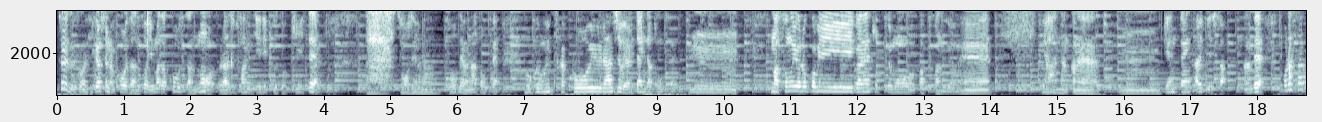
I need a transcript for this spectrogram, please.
とりあえずこの東野幸山と今田幸さんのラジファンキーリップスを聞いて、ああ、そうだよな、そうだよなと思って、僕もいつかこういうラジオやりたいんだと思って。うーん。まあ、その喜びがね、とってもあったんだよね。いやーなんかね、うーん、原点回帰した。なんで、これさ、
